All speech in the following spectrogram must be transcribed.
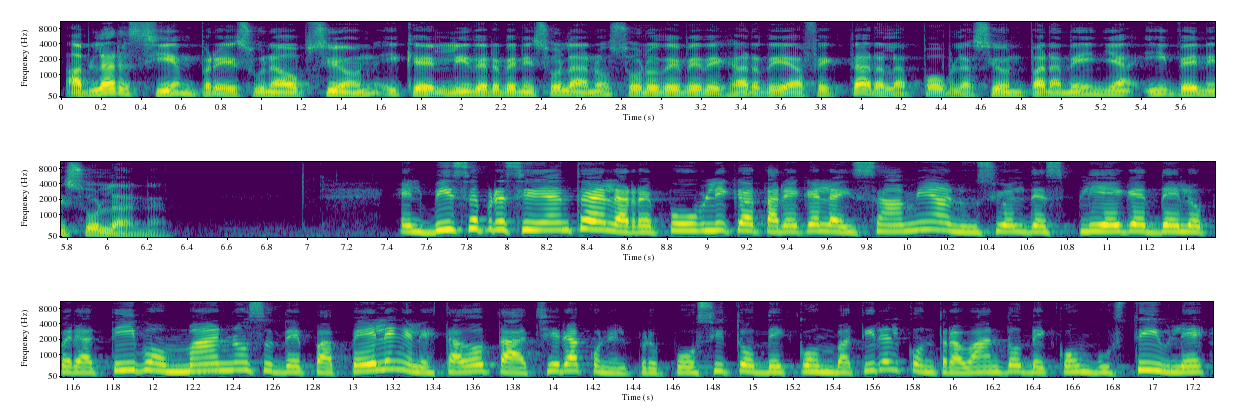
hablar siempre es una opción y que el líder venezolano solo debe dejar de afectar a la población panameña y venezolana. El vicepresidente de la República, Tarek El Aizami, anunció el despliegue del operativo Manos de Papel en el estado Táchira con el propósito de combatir el contrabando de combustible,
